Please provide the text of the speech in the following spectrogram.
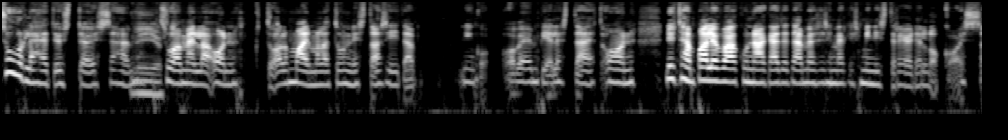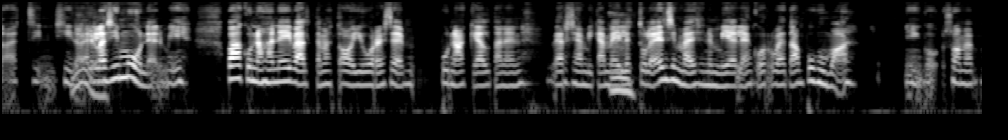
suurlähetystöissähän Niin niin just. Suomella on, tuolla maailmalla tunnistaa siitä niin oven pielestä, että on. Nythän paljon vaakunaa käytetään myös esimerkiksi ministeriöiden logoissa, että siinä, siinä Niin on on. erilaisia muunnelmia. Vaakunahan ei välttämättä ole juuri se punakeltainen versio, mikä meille Mm. mm. tulee ensimmäisenä mieleen, kun ruvetaan puhumaan niin kuin Suomen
